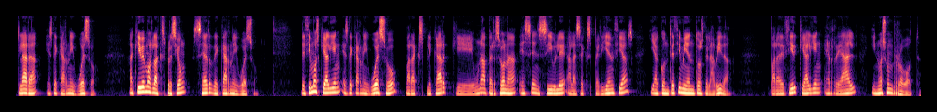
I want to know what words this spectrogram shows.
Clara es de carne y hueso. Aquí vemos la expresión ser de carne y hueso. Decimos que alguien es de carne y hueso para explicar que una persona es sensible a las experiencias y acontecimientos de la vida, para decir que alguien es real y no es un robot.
